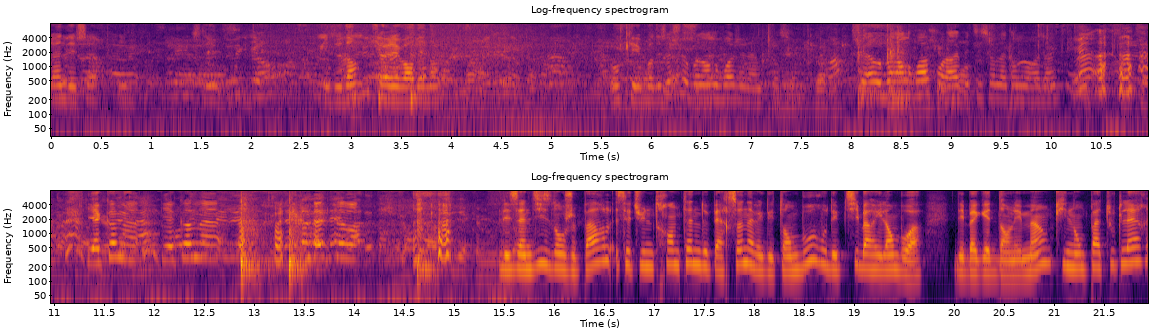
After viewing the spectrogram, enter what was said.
L'un des chefs. Il, je l'ai- il est dedans Je vais aller voir dedans. Ok, bon déjà je suis au bon endroit j'ai l'impression. Je suis au bon endroit pour la répétition de la tambourada. il y a comme un... Il y a comme. Les indices dont je parle, c'est une trentaine de personnes avec des tambours ou des petits barils en bois, des baguettes dans les mains, qui n'ont pas toutes l'air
